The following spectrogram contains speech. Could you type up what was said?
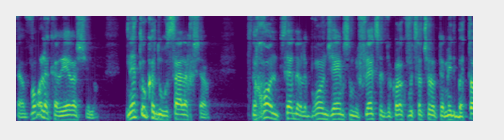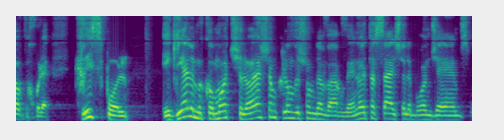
תעבור על הקריירה שלו. נטו כדורסל עכשיו. נכון, בסדר, לברון ג'יימס הוא מפלצת וכל הקבוצות שלו תמיד בטוב וכולי. קריס פול הגיע למקומות שלא היה שם כלום ושום דבר, ואין לו את ה size של לברון ג'יימס,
